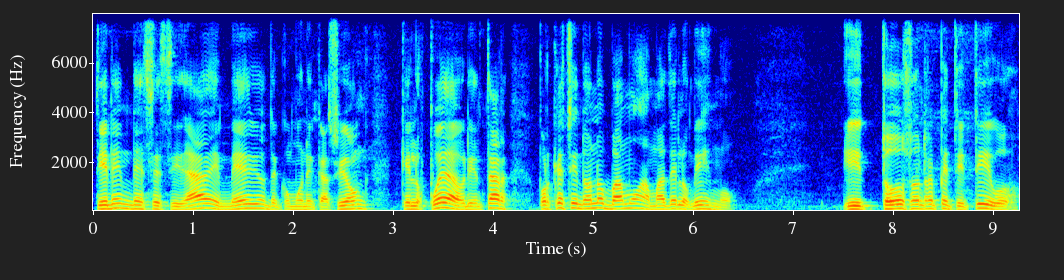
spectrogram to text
tienen necesidad de medios de comunicación que los pueda orientar, porque si no nos vamos a más de lo mismo. Y todos son repetitivos,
